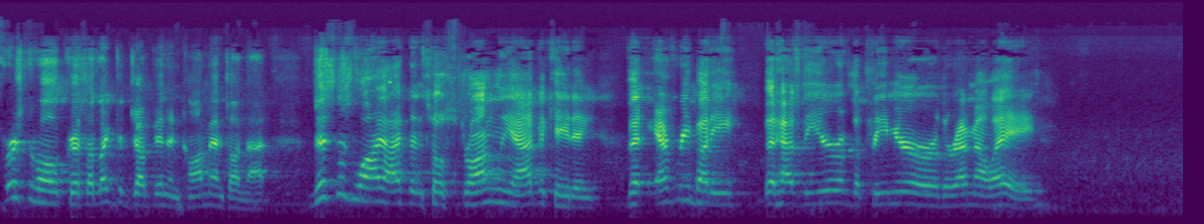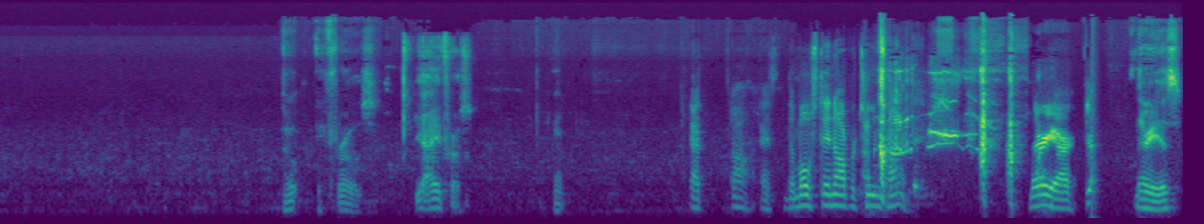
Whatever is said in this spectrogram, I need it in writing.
first of all, Chris, I'd like to jump in and comment on that. This is why I've been so strongly advocating that everybody that has the ear of the premier or their MLA Oh, he froze. Yeah, I froze. At oh, at the most inopportune time. there you are. There he is.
